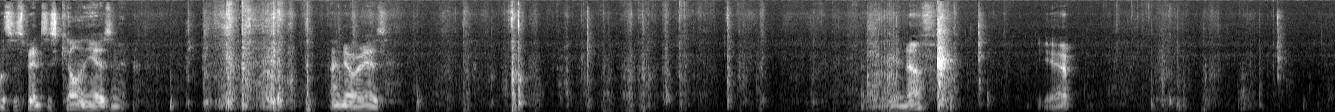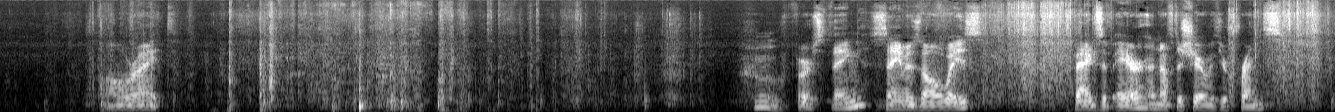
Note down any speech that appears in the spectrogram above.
The suspense is killing you, isn't it? I know it is. That should be enough. Yep. All right. Whew. First thing, same as always, bags of air, enough to share with your friends.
